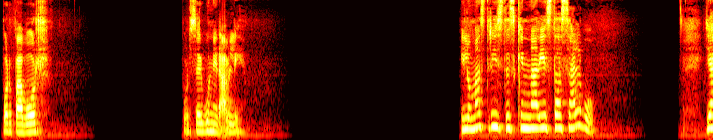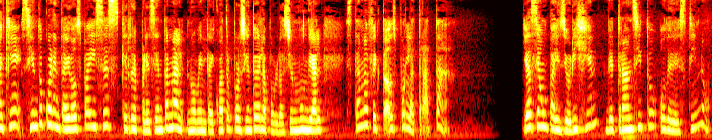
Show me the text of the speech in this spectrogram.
por pavor, por ser vulnerable. Y lo más triste es que nadie está a salvo, ya que 142 países que representan al 94% de la población mundial están afectados por la trata, ya sea un país de origen, de tránsito o de destino.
